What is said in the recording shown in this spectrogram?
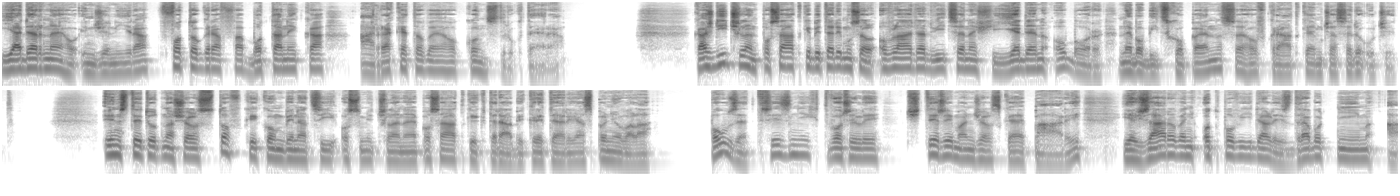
jaderného inženýra, fotografa, botanika a raketového konstruktéra. Každý člen posádky by tedy musel ovládat více než jeden obor nebo být schopen se ho v krátkém čase doučit. Institut našel stovky kombinací osmičlené posádky, která by kritéria splňovala. Pouze tři z nich tvořili čtyři manželské páry, jež zároveň odpovídali zdravotním a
